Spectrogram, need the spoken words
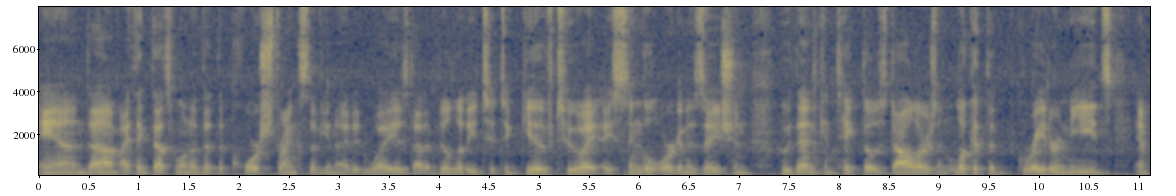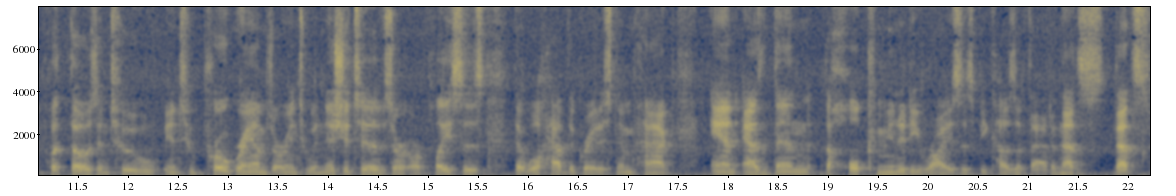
And um, I think that's one of the, the core strengths of United Way is that ability to, to give to a, a single organization who then can take those dollars and look at the greater needs and put those into, into programs or into initiatives or, or places that will have the greatest impact. And as then the whole community rises because of that. And that's, that's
